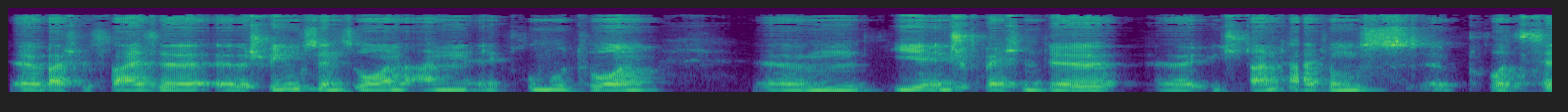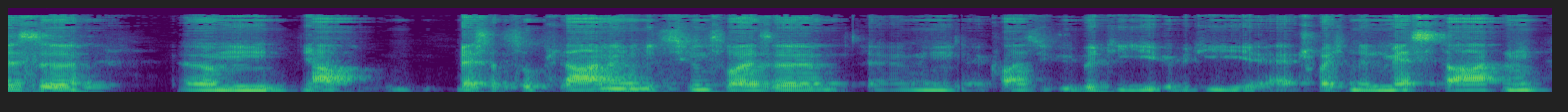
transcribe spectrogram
äh, beispielsweise äh, Schwingungssensoren an Elektromotoren, ähm, hier entsprechende Instandhaltungsprozesse ähm, ja, besser zu planen, beziehungsweise ähm, quasi über die, über die entsprechenden Messdaten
